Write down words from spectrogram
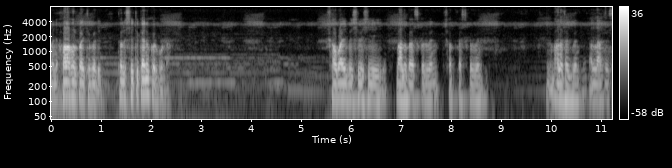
মানে ফলাফল পাইতে পারি, তাহলে সেটা কেন করব না? সবাই বেশি বেশি ভালো কাজ করবেন সৎ কাজ করবেন। ভালো থাকবেন। আল্লাহ হাফিজ।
